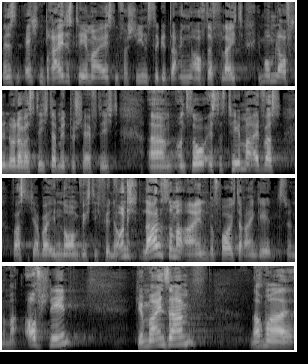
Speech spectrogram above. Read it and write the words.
wenn es ein echt ein breites Thema ist und verschiedenste Gedanken auch da vielleicht im Umlauf sind oder was dich damit beschäftigt. Ähm, und so ist das Thema etwas, was ich aber enorm wichtig finde. Und ich lade uns nochmal ein, bevor ich da reingehe, dass wir nochmal aufstehen, gemeinsam nochmal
